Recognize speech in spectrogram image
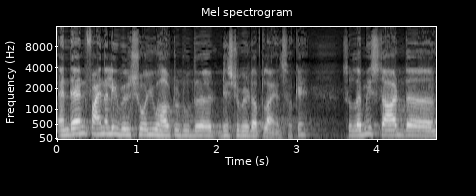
And then finally, we'll show you how to do the distributed appliance, okay? So let me start the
